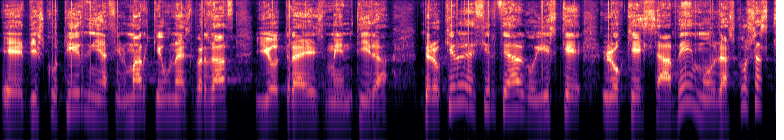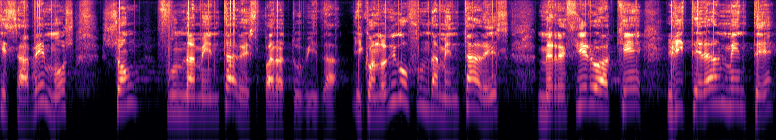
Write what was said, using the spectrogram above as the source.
eh, discutir ni afirmar que una es verdad y otra es mentira. Pero quiero decirte algo y es que lo que sabemos, las cosas que sabemos son fundamentales para tu vida. Y cuando digo fundamentales me refiero a que literalmente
